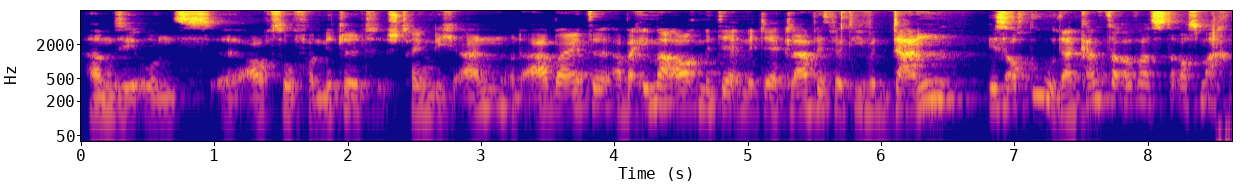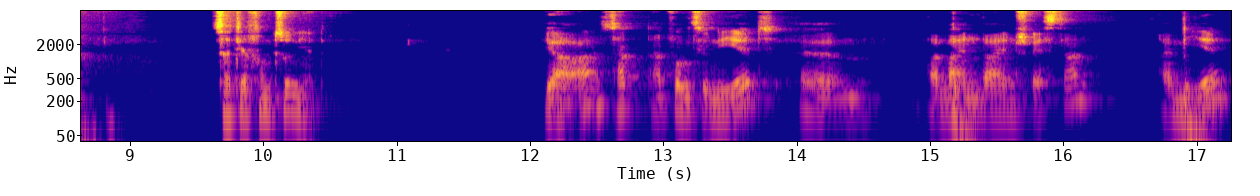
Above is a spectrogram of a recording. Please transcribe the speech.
haben sie uns äh, auch so vermittelt, streng dich an und arbeite, aber immer auch mit der, mit der klaren Perspektive, dann ist auch gut, dann kannst du auch was daraus machen. Es hat ja funktioniert. Ja, es hat, hat funktioniert ähm, bei meinen beiden Schwestern, bei mir.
